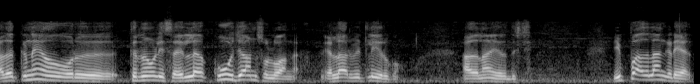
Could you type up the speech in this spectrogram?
அதுக்குன்னே ஒரு திருநெல்வேலி சைடில் கூஜான்னு சொல்லுவாங்க. எல்லார் வீட்லேயும் இருக்கும். அதெல்லாம் இருந்துச்சு. இப்போ அதெல்லாம் கிடையாது.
